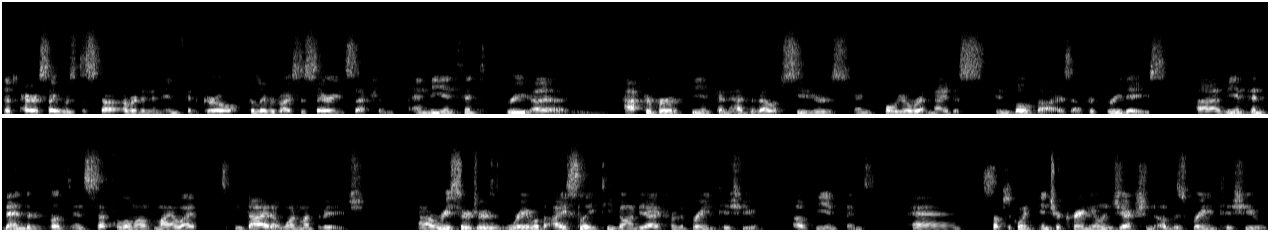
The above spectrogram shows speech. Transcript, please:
the parasite was discovered in an infant girl delivered by cesarean section, and the infant, bre- uh, after birth, the infant had developed seizures and chorioretinitis in both eyes after three days. Uh, the infant then developed encephalomyelitis and died at one month of age. Uh, researchers were able to isolate T. gondii from the brain tissue of the infant, and subsequent intracranial injection of this brain tissue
